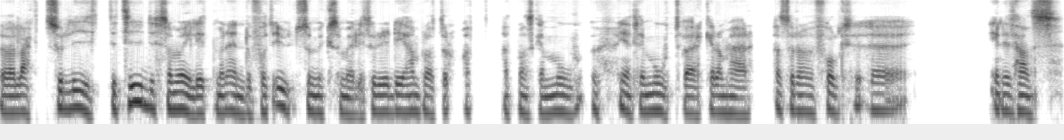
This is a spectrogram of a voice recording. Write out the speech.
då har jag lagt så lite tid som möjligt men ändå fått ut så mycket som möjligt. Och det är det han pratar om, att, att man ska mo, egentligen motverka de här, alltså de folk, eh, enligt hans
